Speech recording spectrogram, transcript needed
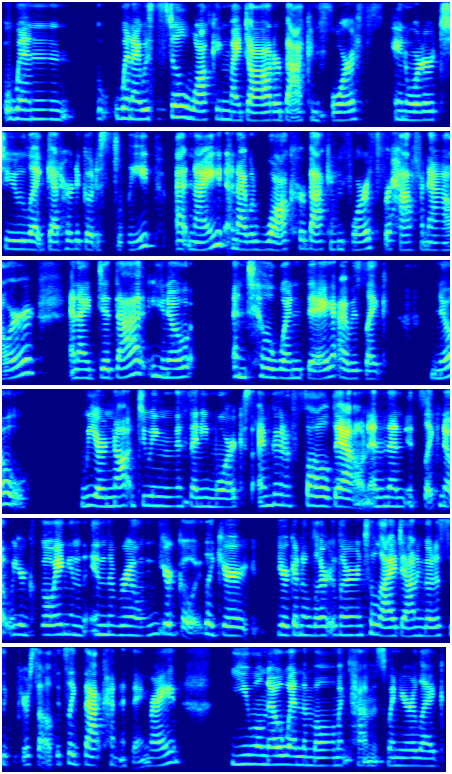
when when I was still walking my daughter back and forth in order to like get her to go to sleep at night and I would walk her back and forth for half an hour and I did that, you know, until one day I was like, no, we are not doing this anymore because I'm going to fall down. And then it's like, no, you're going in, in the room. You're going like you're, you're going to learn, learn to lie down and go to sleep yourself. It's like that kind of thing. Right. You will know when the moment comes when you're like,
